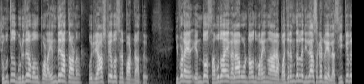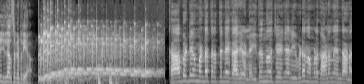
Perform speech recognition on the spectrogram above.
ചുമത്തത് ഗുരുതര വകുപ്പുകളാണ് എന്തിനകത്താണ്? ഒരു രാഷ്ട്രീയ വിമർശന പാട്ടിനകത്ത്. ഇവിടെ എന്തോ സമുദായ കലാപം ഉണ്ടാവുമെന്ന് പറയുന്നത് ആരാ? ബജരംഗ് ജില്ലാ സെക്രട്ടറി അല്ല സി പി എമ്മിന്റെ ജില്ലാ സെക്രട്ടറിയാ കാപട്യവും മണ്ടത്തരത്തിന്റെ കാര്യമല്ല? ഇതെന്ന് വെച്ച് കഴിഞ്ഞാൽ ഇവിടെ നമ്മൾ കാണുന്നത് എന്താണ്?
